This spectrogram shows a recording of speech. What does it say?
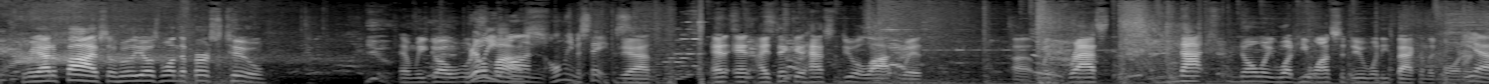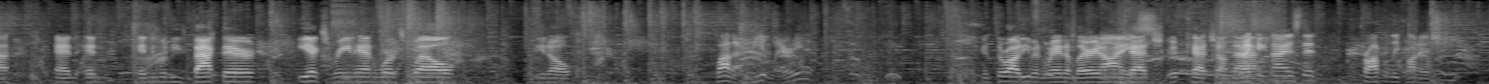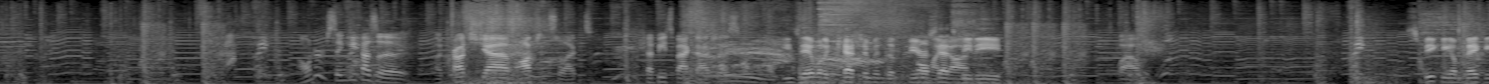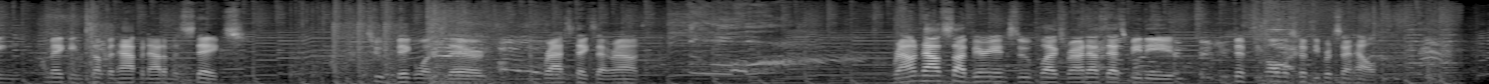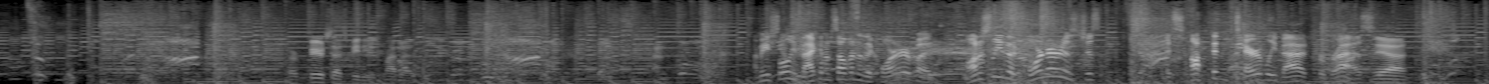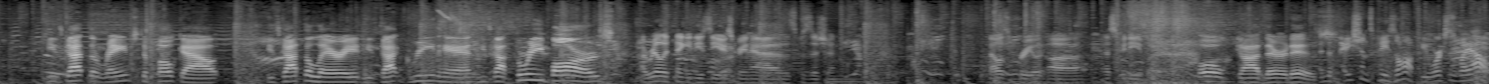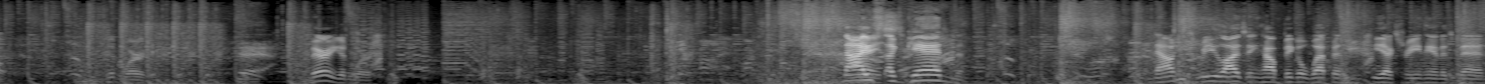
go. Three out of five, so Julio's won the first two. And we go uno Really on only mistakes. Yeah, and and I think it has to do a lot with uh, with Brass not knowing what he wants to do when he's back in the corner. Yeah. and and and when he's back there, EX Green Hand works well. You know, Wow, that beat Lariat? you can throw out even random Lariat on the catch. Good catch on that. Recognized it, properly punished. I wonder if Zangief has a, a crouch jab option select that beats backdashes. He's able to catch him in the fierce Oh SPD. Wow. Speaking of making making something happen out of mistakes, two big ones there. Brass takes that round. Roundhouse Siberian suplex, roundhouse SPD, 50, almost 50% health. Fierce SPD, my bad. I mean, he's slowly backing himself into the corner, but honestly, the corner is just, it's not been terribly bad for Brass. Yeah. He's got the range to poke out. He's got the lariat. He's got green hand. He's got three bars. I really think he needs the Ace Green hand out of this position. That was free uh, SPD, but Oh, God, there it is. and the patience pays off. He works his way out. Very good work. Nice, Nice. again. Now he's realizing how big a weapon EX Green Hand has been.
